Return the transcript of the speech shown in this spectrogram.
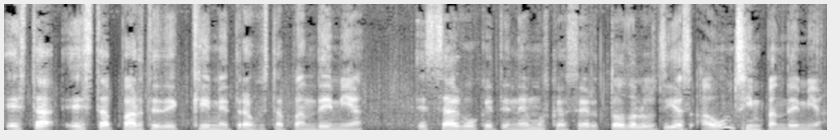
esta, esta parte de qué me trajo esta pandemia es algo que tenemos que hacer todos los días, aún sin pandemia.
